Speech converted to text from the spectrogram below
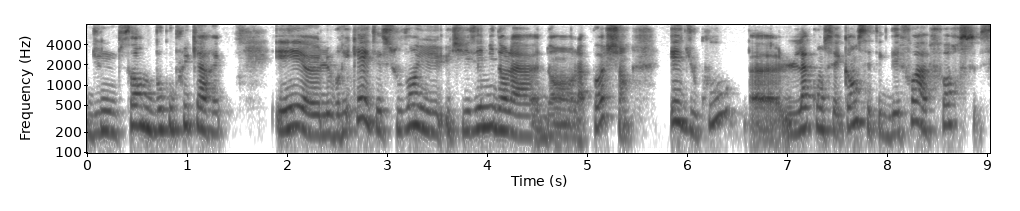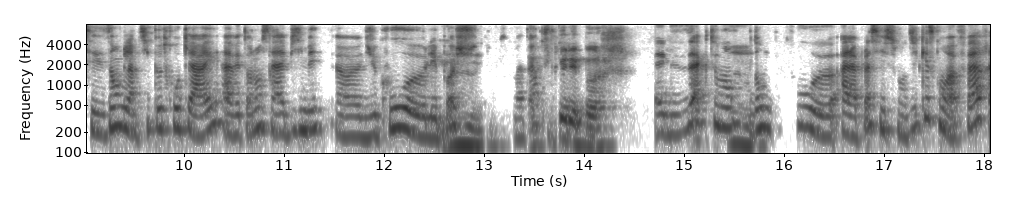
d'une forme beaucoup plus carrée. Et euh, le briquet était souvent utilisé, mis dans la, dans la poche. Et du coup, euh, la conséquence, c'était que des fois, à force, ces angles un petit peu trop carrés avaient tendance à abîmer, euh, du coup, euh, les poches du À couper les poches. Exactement. Hmm. Donc, du coup, à la place, ils se sont dit, qu'est-ce qu'on va faire?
